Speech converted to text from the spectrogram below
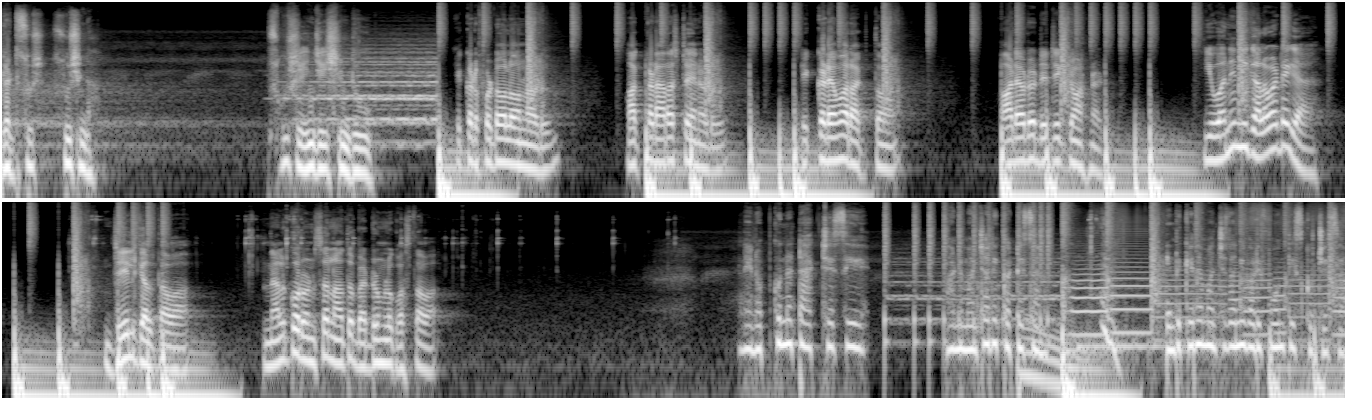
బ్లడ్ చూసి చూసిండా చూసి ఏం చేసిండు? ఇక్కడ ఫోటోలో ఉన్నాడు. అక్కడ అరెస్ట్ అయినాడు. ఇక్కడేమో రక్తం. ఆడెవడో డిటెక్టివ్ అంటున్నాడు. ఇవన్నీ నీకు అలవాటేగా? జైలుకి వెళ్తావా నెలకో రెండుసార్లు నాతో బెడ్రూమ్లోకి వస్తావా? నేను ఒప్పుకున్న ట్యాగ్ చేసి వాడిని మంచానికి కట్టేశాను. ఎందుకైనా మంచిదని వాడి ఫోన్ తీసుకొచ్చేసా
